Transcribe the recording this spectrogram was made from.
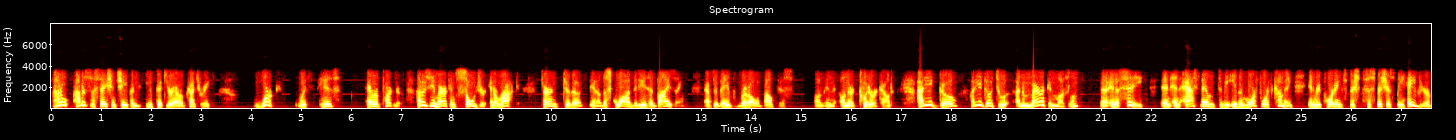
how do how does the station chief and you pick your Arab country work with his Arab partner? How does the American soldier in Iraq turn to the you know the squad that he's advising after they've read all about this on in, on their Twitter account. How do you go? How do you go to an American Muslim uh, in a city and, and ask them to be even more forthcoming in reporting suspicious behavior?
